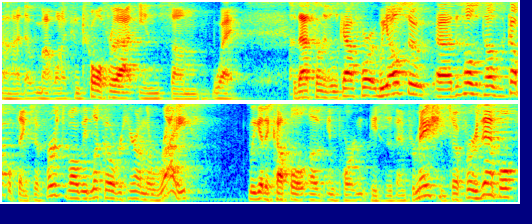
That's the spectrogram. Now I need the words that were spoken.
uh, that we might want to control for that in some way. So that's something to look out for. We also, uh, this also tells us a couple things. So first of all, we look over here on the right, we get a couple of important pieces of information. So for example,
